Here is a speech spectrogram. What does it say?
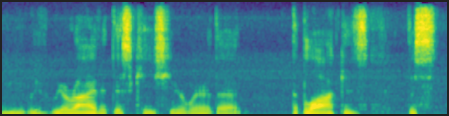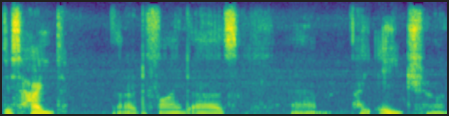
we, we arrive at this case here where the, the block is this, this height that I defined as um, height h. I'll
